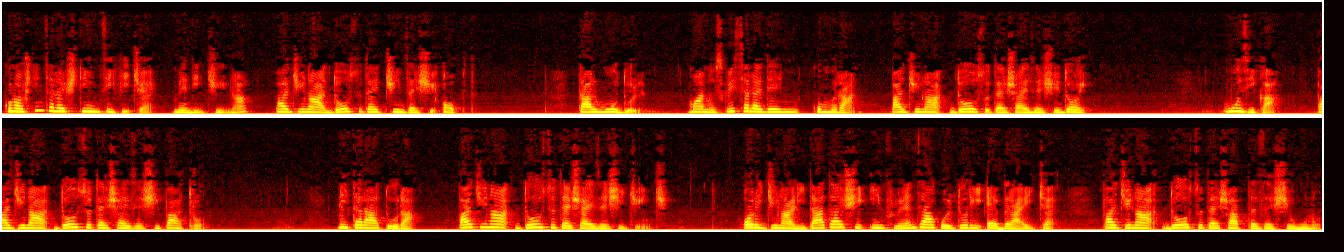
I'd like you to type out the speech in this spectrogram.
Cunoștințele științifice, medicina, pagina 258 Talmudul, manuscrisele din Qumran, pagina 262 Muzica, pagina 264 Literatura, pagina 265 Originalitatea și influența culturii ebraice, pagina 271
